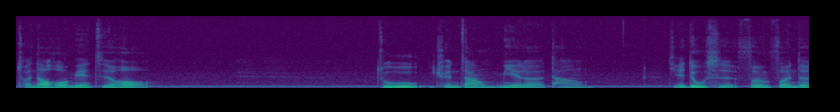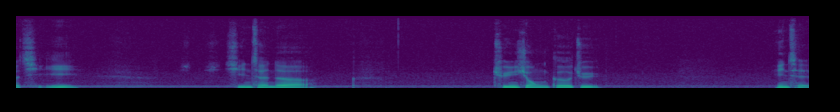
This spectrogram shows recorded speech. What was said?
传到后面之后，朱全章灭了唐，节度使纷纷的起义。形成的群雄割据，因此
